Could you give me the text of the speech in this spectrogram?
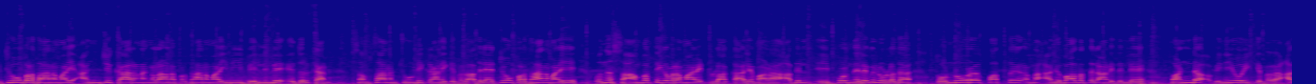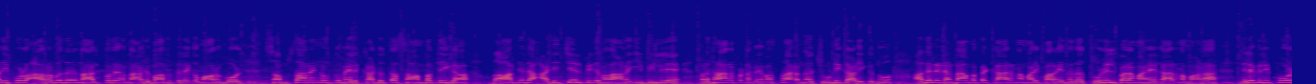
ഏറ്റവും പ്രധാനമായി അഞ്ച് കാരണങ്ങളാണ് പ്രധാനമായും ഈ ബില്ലിനെ എതിർക്കാൻ സംസ്ഥാനം ചൂണ്ടിക്കാണിക്കുന്നത്. അതിലേറ്റവും പ്രധാനമായി ഒന്ന് സാമ്പത്തികപരമായിട്ടുള്ള കാര്യമാണ്. അതിൽ ഇപ്പോൾ നിലവിലുള്ളത് തൊണ്ണൂറ് പത്ത് എന്ന അനുപാതത്തിലാണ് ഇതിന്റെ ഫണ്ട് വിനിയോഗിക്കുന്നത്. അതിപ്പോൾ അറുപത് നാൽപ്പത് എന്ന അനുപാതത്തിലേക്ക് മാറുമ്പോൾ സംസ്ഥാനങ്ങൾക്ക് മേൽ കടുത്ത സാമ്പത്തിക ബാധ്യത അടിച്ചേൽപ്പിക്കുന്നതാണ് ഈ ബില്ലിലെ പ്രധാനപ്പെട്ട വ്യവസ്ഥ എന്ന് ചൂണ്ടിക്കാണിക്കുന്നു. അതിന് രണ്ടാമത്തെ കാരണമായി പറയുന്നത് തൊഴിൽപരമായ കാരണമാണ്. നിലവിലിപ്പോൾ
